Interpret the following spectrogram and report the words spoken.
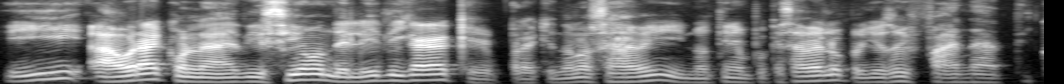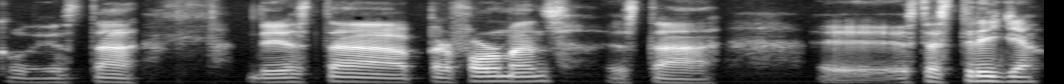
Y ahora con la edición de Lady Gaga, que para quien no lo sabe y no tiene por qué saberlo, pero yo soy fanático de esta, de esta performance, esta, eh, esta estrella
